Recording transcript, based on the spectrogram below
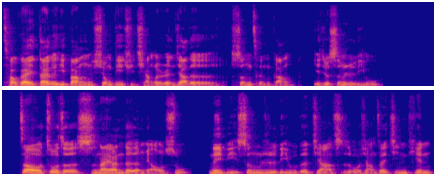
晁盖带了一帮兄弟去抢了人家的生辰纲，也就生日礼物。照作者施耐庵的描述，那笔生日礼物的价值，我想在今天。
